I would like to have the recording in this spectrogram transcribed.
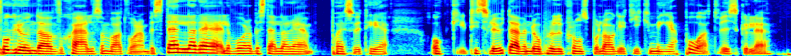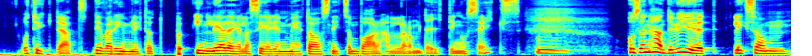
På grund av skäl som var att våran beställare, eller våra beställare på SVT och till slut även då produktionsbolaget gick med på att vi skulle och tyckte att det var rimligt att inleda hela serien med ett avsnitt som bara handlar om dating och sex. Mm. Och sen hade vi ju ett liksom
